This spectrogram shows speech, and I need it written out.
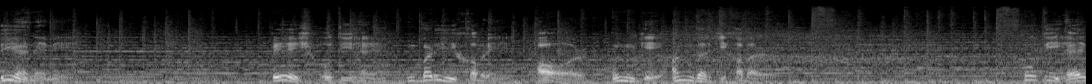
डीएनए में। पेश होती हैं बड़ी खबरें और उनके अंदर की खबर। होती है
